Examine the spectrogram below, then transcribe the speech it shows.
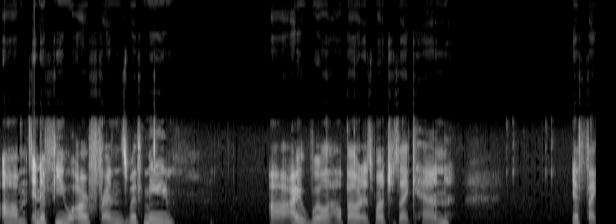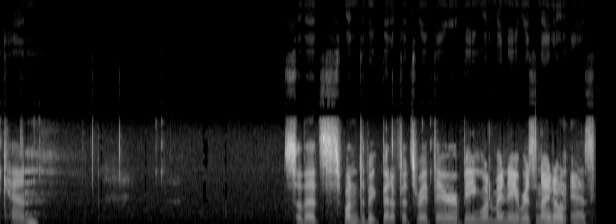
Um, and if you are friends with me, uh, I will help out as much as I can. If I can. So that's one of the big benefits right there, being one of my neighbors. And I don't ask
